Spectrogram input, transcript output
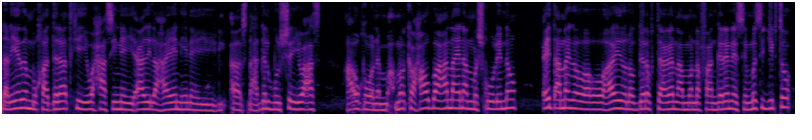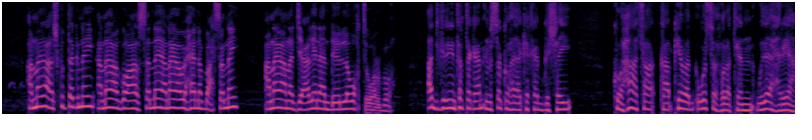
dhalinyarada muqaadaraadka iyo waxaas inay aadi lahaayeen inay isdhexgal bulsho iyo waxaas waxaa u qabanay marka waxaa u baahannaha inaan mashquulino cid annaga oo hayadona garab taagan ama nafaangaranaysa masi jirto. Annagaa isku tagnay annagaa go'aansanay annagaa waxayna baxsanay annagaana jecel inaan dheello wakhti walbo. Cabdikariin tartankan imse koox ayaa ka qayb gashay kooxahaasa qaabkeebaad uga soo xulateen gudaha xeryaha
